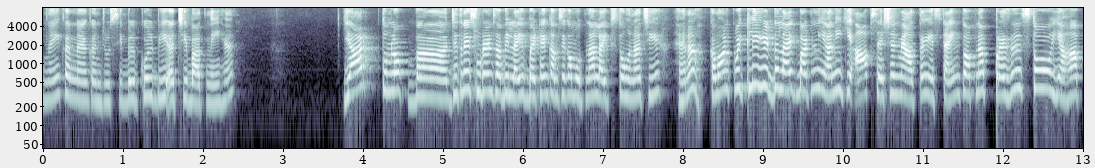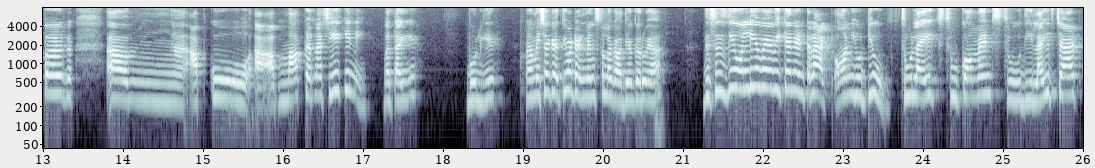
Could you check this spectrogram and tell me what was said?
नहीं करना है कंजूसी बिल्कुल भी अच्छी बात नहीं है। यार तुम लोग जितने स्टूडेंट्स अभी लाइव बैठे हैं कम से कम उतना लाइक्स तो होना चाहिए है ना? Come on quickly hit the like button यानी कि आप सेशन में आते हैं इस टाइम तो अपना प्रेजेंस तो यहाँ पर आम, आपको आप मार्क करना चाहिए कि नहीं? बताइए बोलिए। मैं हमेशा कहती हूँ अटेंडेंस तो लगा दिया करो यार। This is the only way we can interact on YouTube through likes through comments through the live chat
